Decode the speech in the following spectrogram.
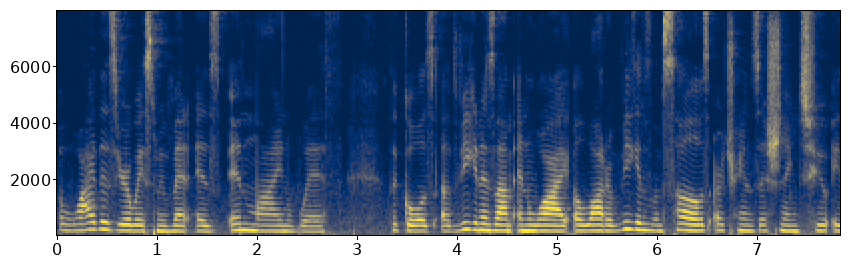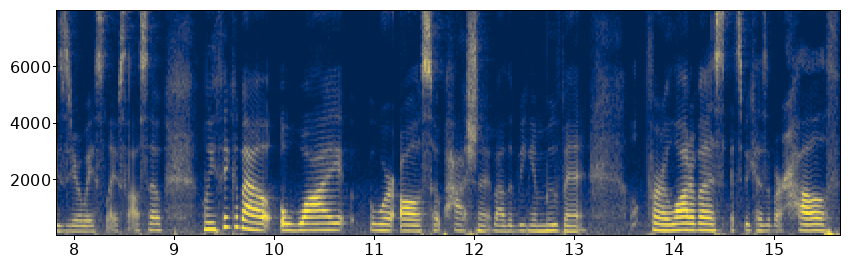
why the zero waste movement is in line with the goals of veganism and why a lot of vegans themselves are transitioning to a zero waste lifestyle. So, when we think about why we're all so passionate about the vegan movement, for a lot of us, it's because of our health,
